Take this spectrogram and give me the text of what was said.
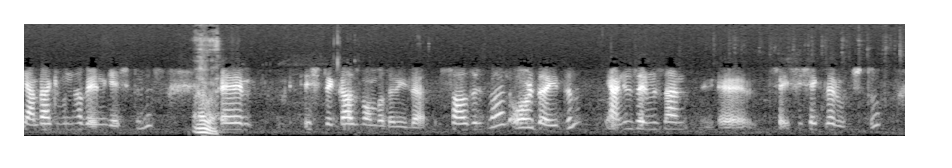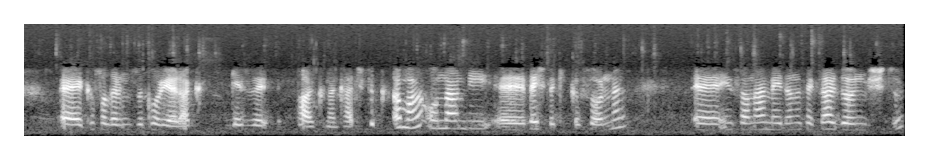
yani belki bunun haberini geçtiniz. Evet. E, işte gaz bombalarıyla saldırdılar. Oradaydım. Yani üzerimizden e, şey, fişekler uçtu. E, kafalarımızı koruyarak Gezi Parkı'na kaçtık. Ama ondan bir 5 e, dakika sonra e, insanlar meydana tekrar dönmüştü.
